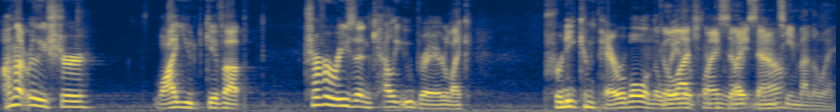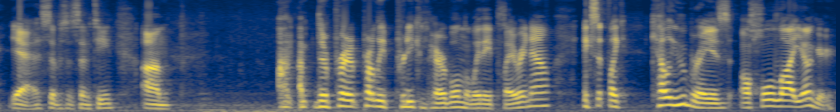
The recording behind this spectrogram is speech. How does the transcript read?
I'm not really sure why you'd give up. Trevor Ariza and Kelly Oubre are like pretty comparable in the Go way they're playing right 17, by the way. now. Yeah, it's episode 17. Um, I'm, I'm, they're pr- probably pretty comparable in the way they play right now, except like Kelly Oubre is a whole lot younger.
